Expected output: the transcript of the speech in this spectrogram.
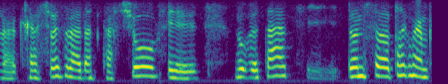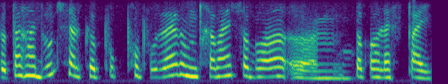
la creació és l'adaptació, fer novetats. I... Doncs, per exemple, per adults, el que puc proposar és un treball sobre, um, sobre l'espai.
